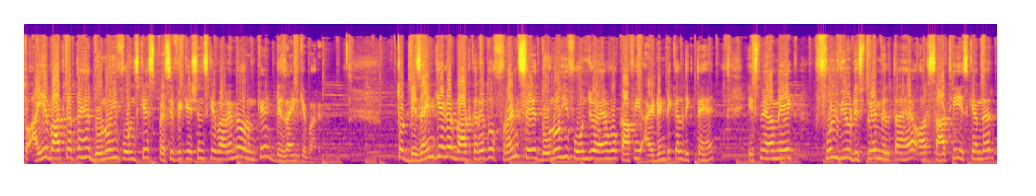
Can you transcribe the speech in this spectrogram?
तो आइए बात करते हैं दोनों ही फोन्स के स्पेसिफिकेशंस के बारे में और उनके डिज़ाइन के बारे में। तो डिज़ाइन की अगर बात करें तो फ्रंट से दोनों ही फ़ोन जो है वो काफ़ी आइडेंटिकल दिखते हैं। इसमें हमें एक फुल व्यू डिस्प्ले मिलता है और साथ ही इसके अंदर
